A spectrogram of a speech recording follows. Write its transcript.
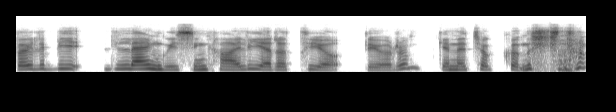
böyle bir languishing hali yaratıyor diyorum. Gene çok konuştum.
